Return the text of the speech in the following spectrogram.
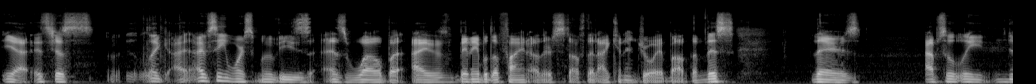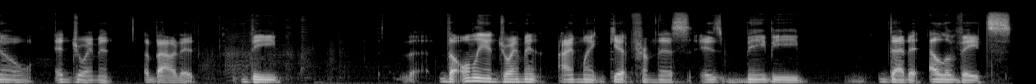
yeah it's just like I, i've seen worse movies as well but i've been able to find other stuff that i can enjoy about them. This there's absolutely no enjoyment about it. The the, the only enjoyment i might get from this is maybe that it elevates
